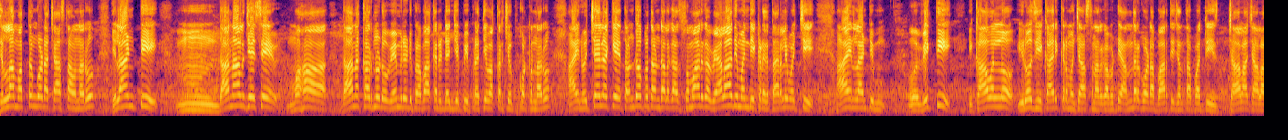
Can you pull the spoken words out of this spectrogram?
జిల్లా మొత్తం కూడా చేస్తూ ఉన్నారు. ఇలాంటి దానాలు చేసే మహా దానకర్ణుడు వేమిరెడ్డి ప్రభాకర్ రెడ్డి అని చెప్పి ప్రతి ఒక్కరు చెప్పుకుంటున్నారు. ఆయన వచ్చేలకే తండోపతండాలుగా సుమారుగా వేలాది మంది ఇక్కడికి తరలివచ్చి ఆయన లాంటి వ్యక్తి ఈ కావల్లో ఈరోజు ఈ కార్యక్రమం చేస్తున్నారు కాబట్టి అందరూ కూడా భారతీయ జనతా పార్టీ చాలా చాలా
